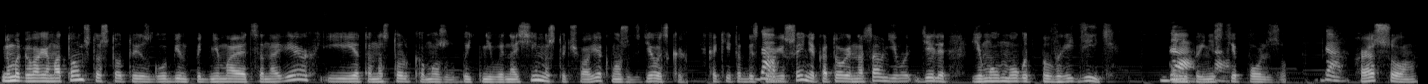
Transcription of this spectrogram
Ну, мы говорим о том, что что-то из глубин поднимается наверх, и это настолько может быть невыносимо, что человек может сделать какие-то быстрые да. решения, которые на самом деле ему могут повредить, да, а не принести да. пользу. Да. Хорошо.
